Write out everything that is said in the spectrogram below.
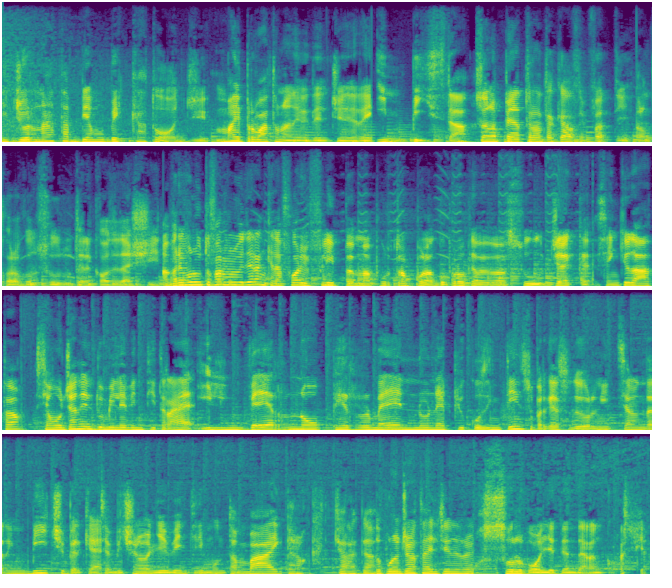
Che giornata abbiamo beccato oggi? Mai provato una neve del genere in pista. Sono appena tornato a casa, infatti sono ancora con su tutte le cose da sci. Avrei voluto farvelo vedere anche da fuori il flip, ma purtroppo la GoPro che aveva su Jack si è inchiodata. Siamo già nel 2023, l'inverno per me non è più così intenso perché adesso devo iniziare ad andare in bici perché si avvicinano gli eventi di mountain bike. Però cacchio raga, dopo una giornata del genere ho solo voglia di andare ancora a sciare.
